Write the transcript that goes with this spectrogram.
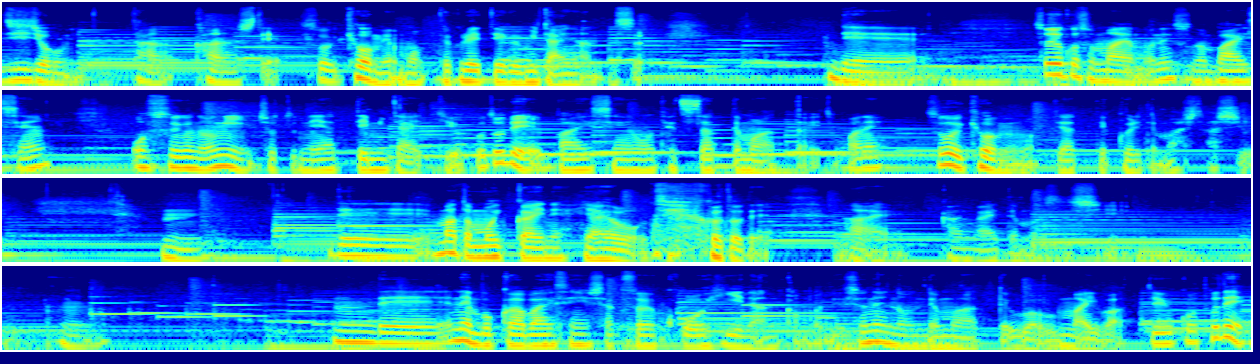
ー事情に関して、すごい興味を持ってくれているみたいなんです。で、それこそ前もね、その焙煎をするのにちょっとね、やってみたいということで、焙煎を手伝ってもらったりとかね、すごい興味を持ってやってくれてましたし、うん。で、またもう一回ね、やろうということで、はい、考えてますし、うん。んで、ね、僕が焙煎したそういうコーヒーなんかもですよね、飲んでもらって、うわ、うまいわっていうことで、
